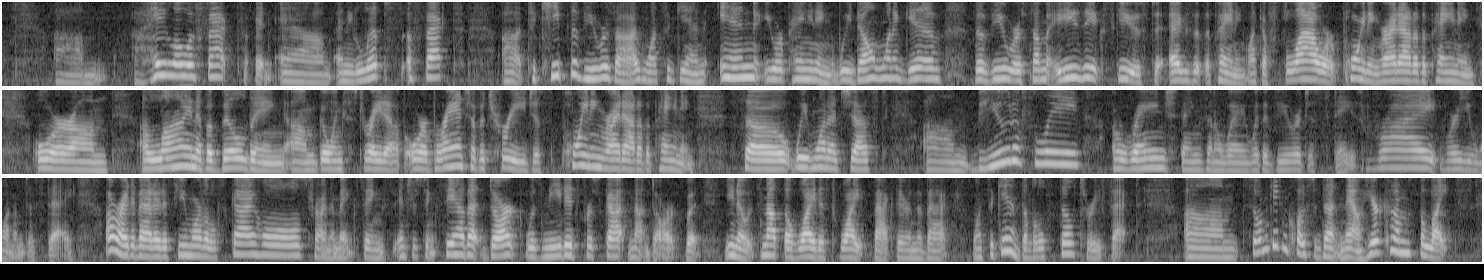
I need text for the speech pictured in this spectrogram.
um, a halo effect, an, um, an ellipse effect uh, to keep the viewer's eye once again in your painting. We don't want to give the viewer some easy excuse to exit the painting, like a flower pointing right out of the painting, or um, a line of a building um, going straight up, or a branch of a tree just pointing right out of the painting. So we want to just um, beautifully arrange things in a way where the viewer just stays right where you want them to stay. All right, I've added a few more little sky holes, trying to make things interesting. See how that dark was needed for Scott? Not dark, but you know, it's not the whitest white back there in the back. Once again, the little filter effect. Um, so I'm getting close to done now. Here comes the lights.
